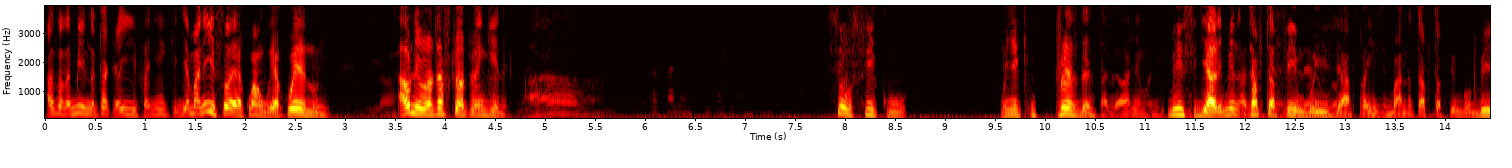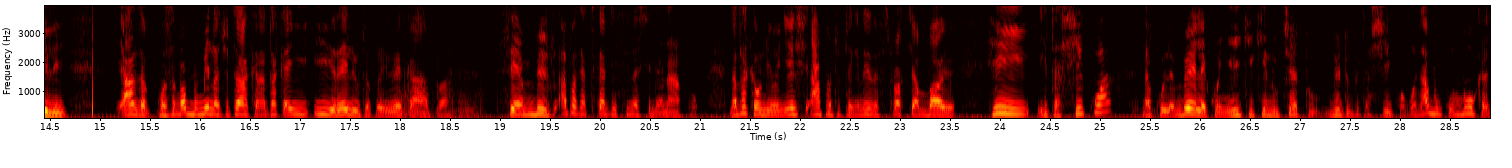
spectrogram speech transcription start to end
Sasa na mimi nataka hii ifanyike. Jamani, hii sio ya kwangu, ya kwenu hii. Au ni unatafuta watu wengine? Sio usiku. Mwenye president. Mi sijali, mi tafuta fimbo hizi hapa hizi bana, tafuta fimbo mbili. Anza, kwa sababu mi nachotaka, nataka hii, hii reli utakayoiweka hapa sehemu mbili tu. Hapa katikati, sina shida napo. Nataka unionyeshe hapa, tutengeneze structure ambayo hii itashikwa na kule mbele kwenye hiki kinu chetu vitu vitashikwa, kwa sababu kumbuka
